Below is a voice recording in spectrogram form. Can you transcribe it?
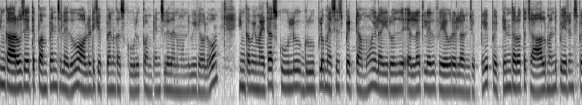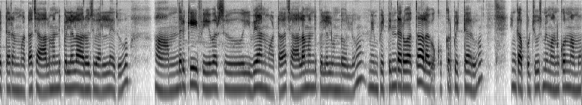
ఇంకా ఆ రోజు అయితే పంపించలేదు. ఆల్రెడీ చెప్పాను కదా స్కూల్కి పంపించలేదని ముందు వీడియోలో. ఇంకా మేమైతే ఆ స్కూల్ గ్రూప్లో మెసేజ్ పెట్టాము. ఇలా ఈరోజు వెళ్ళట్లేదు ఫేవరెల్ అని చెప్పి. పెట్టిన తర్వాత చాలామంది పేరెంట్స్ పెట్టారనమాట చాలామంది పిల్లలు ఆ రోజు వెళ్ళలేదు. అందరికీ ఫీవర్స్ ఇవే అనమాట చాలామంది పిల్లలు ఉండేవాళ్ళు. మేము పెట్టిన తర్వాత అలా ఒక్కొక్కరు పెట్టారు. ఇంకా అప్పుడు చూసి మేము అనుకున్నాము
